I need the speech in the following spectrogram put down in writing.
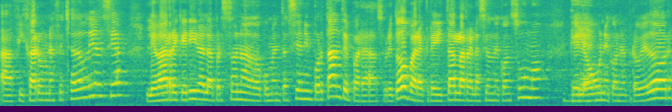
a, fijar una fecha de audiencia, le va a requerir a la persona documentación importante para, sobre todo para acreditar la relación de consumo que lo une con el proveedor.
